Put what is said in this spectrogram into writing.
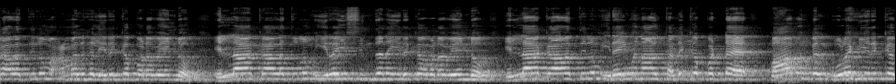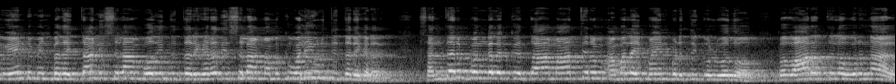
காலத்திலும் அமல்கள் இருக்கப்பட வேண்டும். எல்லா காலத்திலும் இறை சிந்தனை இருக்கப்பட வேண்டும். எல்லா காலத்திலும் இறைவனால் தடுக்கப்பட்ட பாவங்கள் உலகி இருக்க வேண்டும் என்பதைத்தான் இஸ்லாம் போதித்து தருகிறது. இஸ்லாம் நமக்கு வலியுறுத்தி தருகிறது. சந்தர்ப்பங்களுக்கு தான் மாத்திரம் அமலை பயன்படுத்திக் கொள்வதும் இப்போ வாரத்தில் ஒரு நாள்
